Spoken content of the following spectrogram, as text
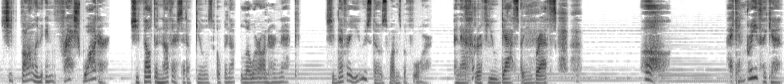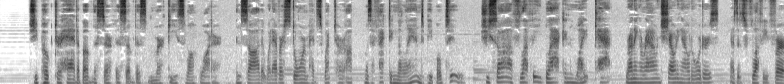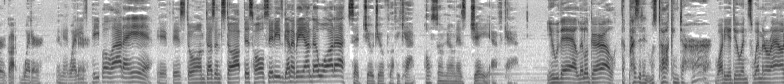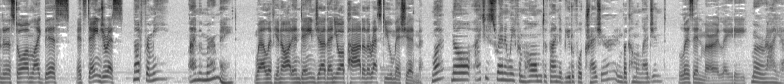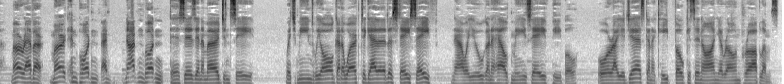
she'd fallen in fresh water. She felt another set of gills open up lower on her neck. She'd never used those ones before, and after a few gasping breaths, Oh, I can breathe again. She poked her head above the surface of this murky swamp water and saw that whatever storm had swept her up was affecting the land people too. She saw a fluffy black and white cat running around shouting out orders as its fluffy fur got wetter and Get wetter. these people out of here. If this storm doesn't stop, this whole city's gonna be underwater, said Jojo FluffyKat, also known as JF Cat. You there, little girl. The president was talking to her. What are you doing swimming around in a storm like this? It's dangerous. Not for me. I'm a mermaid. Well, if you're not in danger, then you're part of the rescue mission. What? No, I just ran away from home to find a beautiful treasure and become a legend. Listen, Mer lady. Meriah. Merever. Mert important. I'm not important. This is an emergency. Which means we all gotta work together to stay safe. Now are you gonna help me save people? Or are you just gonna keep focusing on your own problems?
